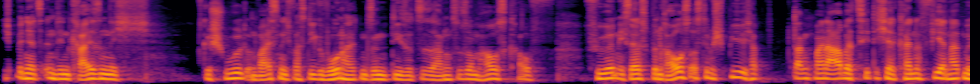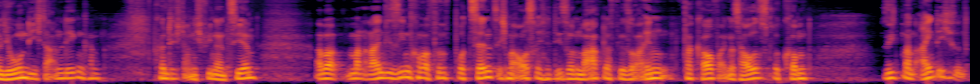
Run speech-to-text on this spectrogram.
Ich bin jetzt in den Kreisen nicht geschult und weiß nicht, was die Gewohnheiten sind, die sozusagen zu so einem Hauskauf führen. Ich selbst bin raus aus dem Spiel. Ich habe dank meiner Arbeitstätigkeit keine viereinhalb Millionen, die ich da anlegen kann. Könnte ich noch nicht finanzieren. Aber man allein die 7,5 Prozent sich mal ausrechnet, die so ein Makler für so einen Verkauf eines Hauses bekommt, sieht man eigentlich, sind,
